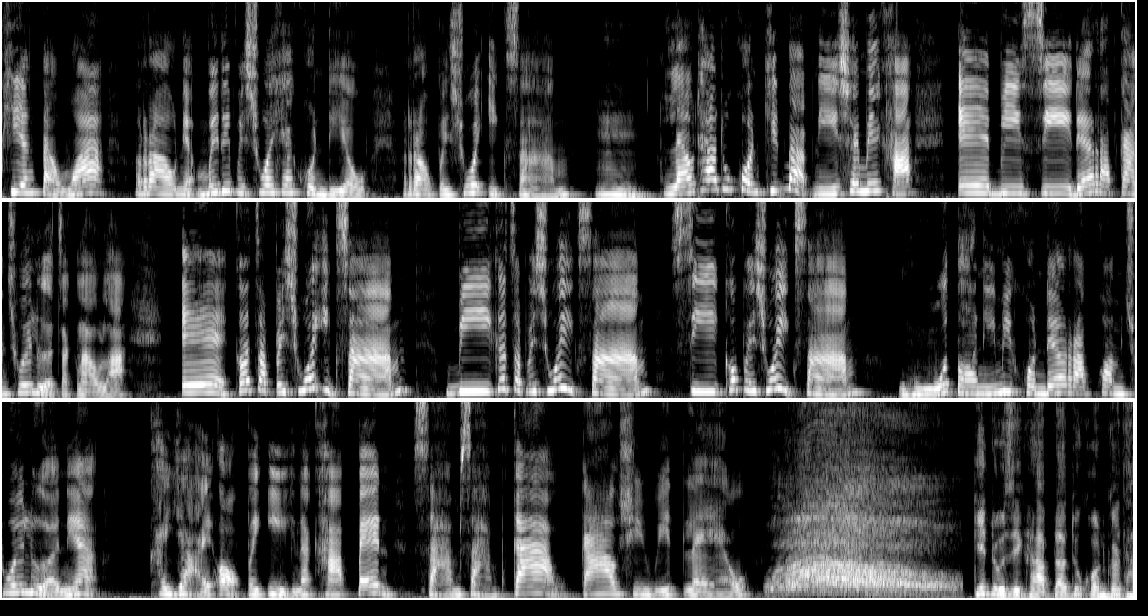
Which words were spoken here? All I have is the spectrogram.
เพียงแต่ว่าเราเนี่ยไม่ได้ไปช่วยแค่คนเดียว เราไปช่วยอีก3อืมแล้วถ้าทุกคนคิดแบบนี้ใช่ไหมคะ A B C ได้รับการช่วยเหลือจากเราละ A ก็จะไปช่วยอีก3 B ก็จะไปช่วยอีก3 C ก็ไปช่วยอีก3โอ้โหตอนนี้มีคนได้รับความช่วยเหลือเนี่ย ขยายออกไปอีกนะคะ เป็น 339 9 ชีวิตแล้วคิดดูสิครับ แล้วทุกคนก็ท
